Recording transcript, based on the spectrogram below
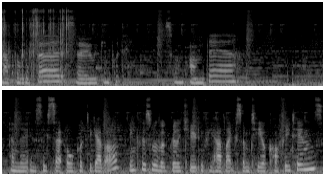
have a little bird, so we can put this one on there. and there is the set all put together. I think this would look really cute if you had like some tea or coffee tins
